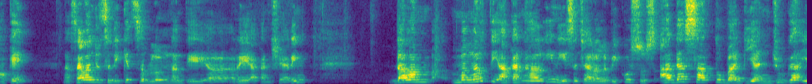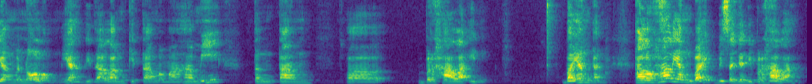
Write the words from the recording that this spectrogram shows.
Oke? Okay? Nah, saya lanjut sedikit sebelum nanti uh, Ray akan sharing. Dalam mengerti akan hal ini secara lebih khusus, ada satu bagian juga yang menolong ya di dalam kita memahami tentang uh, berhala ini. Bayangkan, kalau hal yang baik bisa jadi berhala,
